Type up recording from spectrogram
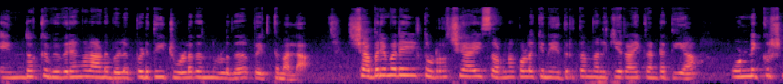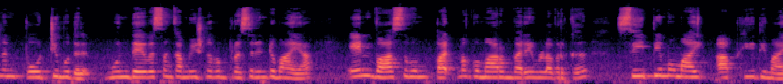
എന്തൊക്കെ വിവരങ്ങളാണ് വെളിപ്പെടുത്തിയിട്ടുള്ളതെന്നുള്ളത് വ്യക്തമല്ല. ശബരിമലയിൽ തുടർച്ചയായി സ്വർണക്കൊള്ളയ്ക്ക് നേതൃത്വം നൽകിയതായി കണ്ടെത്തിയ ഉണ്ണികൃഷ്ണൻ പോറ്റി മുതൽ മുൻ ദേവസ്വം കമ്മീഷണറും പ്രസിഡന്റുമായ എൻ വാസുവും പത്മകുമാറും വരെയുള്ളവർക്ക് സി പി എമ്മുമായി അഭേദ്യമായ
